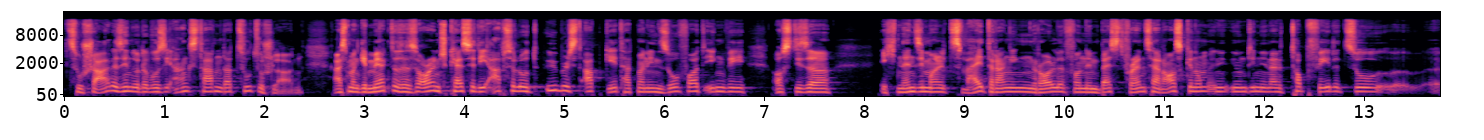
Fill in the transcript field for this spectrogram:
zu schade sind oder wo sie Angst haben, da zuzuschlagen. Als man gemerkt hat, dass Orange Cassidy absolut übelst abgeht, hat man ihn sofort irgendwie aus dieser, ich nenne sie mal, zweitrangigen Rolle von den Best Friends herausgenommen und ihn in eine Top-Fehde zu äh,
